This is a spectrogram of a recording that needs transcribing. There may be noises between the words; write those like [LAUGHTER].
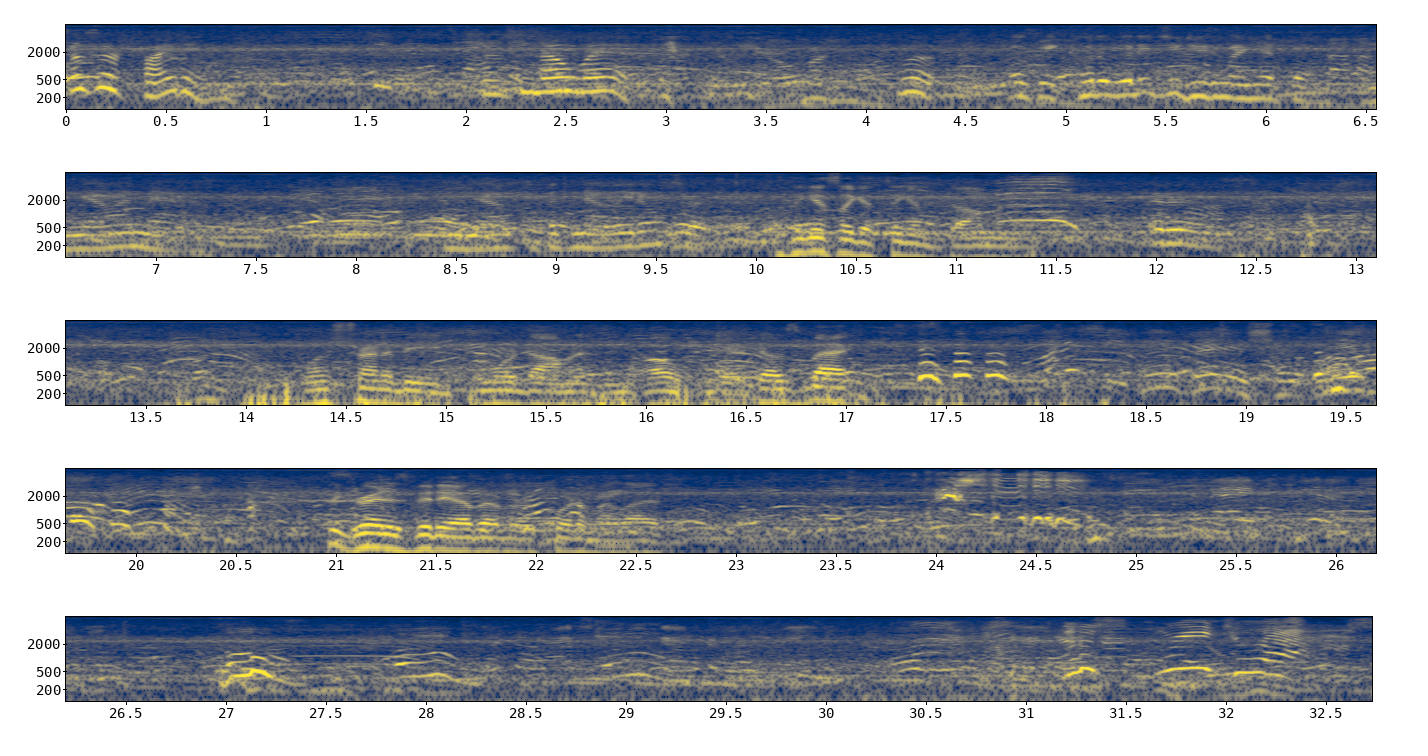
Those are fighting. There's no way. Look. Okay, Coda, what did you do to my headphones? Now I'm mad. Now, but now they don't work. I think it's like a thing of dominance. It is. One's trying to be more dominant than, oh, here it goes back. [LAUGHS] the greatest video I've ever recorded in my life. There's three giraffes.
